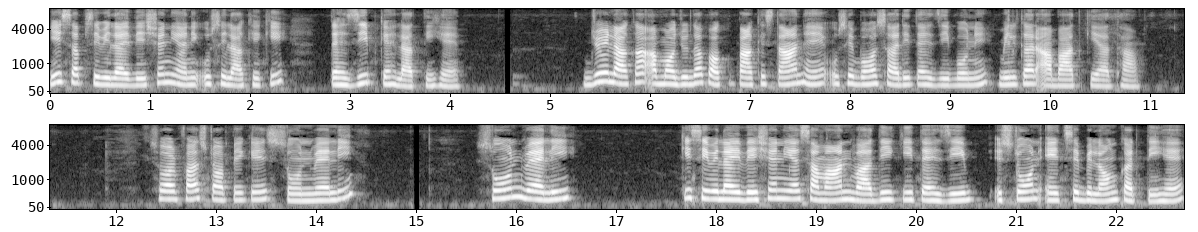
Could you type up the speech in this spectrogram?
ये सब सिविलाइजेशन यानी उस इलाके की तहजीब कहलाती है। जो इलाका अब मौजूदा पाकिस्तान है, उसे बहुत सारी तहजीबों ने मिलकर आबाद किया था। सो और फ़र्स्ट टॉपिक है सोन वैली सोन वैली की सिविलाइजेशन या सवान वादी की तहजीब स्टोन एज से बिलोंग करती है।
